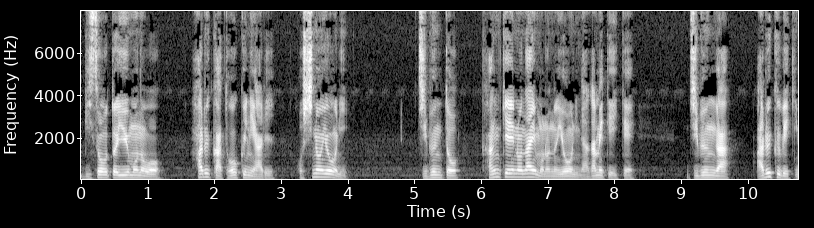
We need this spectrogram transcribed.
理想というものを遥か遠くにある星のように自分と関係のないもののように眺めていて自分が歩くべき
